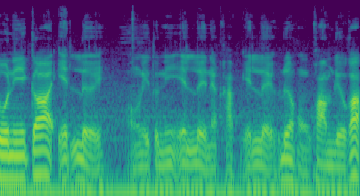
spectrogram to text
ตัวนี้ก็ S เลยอองลีตัวนี้ S เลยนะครับ S เลยเรื่องของความเร็วก็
